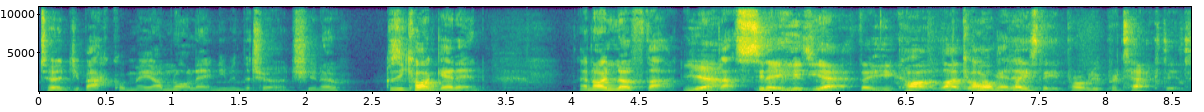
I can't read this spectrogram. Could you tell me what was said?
turned your back on me. I'm not letting you in the church. You know, because he can't get in. And I love that. Yeah, that that he, yeah, that he can't like can't the one get place that he probably protected,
